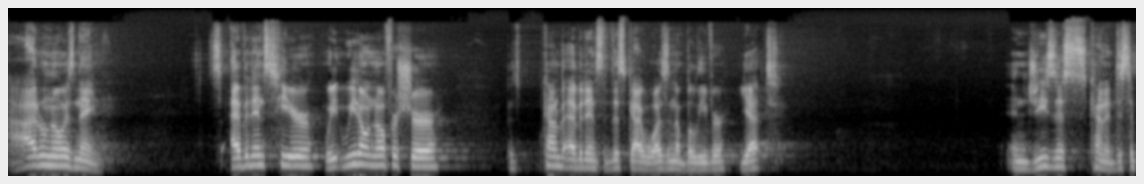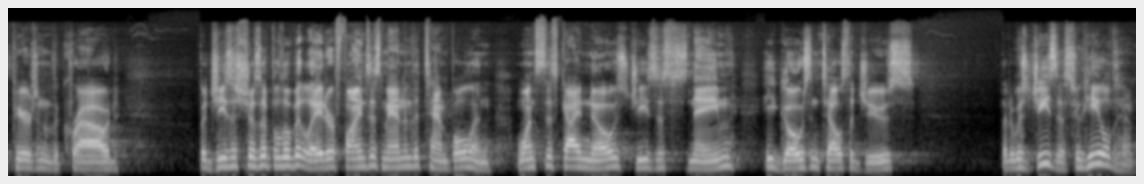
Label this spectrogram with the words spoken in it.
I don't know his name. It's evidence here. We, we don't know for sure. But it's kind of evidence that this guy wasn't a believer yet. And Jesus kind of disappears into the crowd. But Jesus shows up a little bit later, finds this man in the temple, and once this guy knows Jesus' name, he goes and tells the Jews that it was Jesus who healed him.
